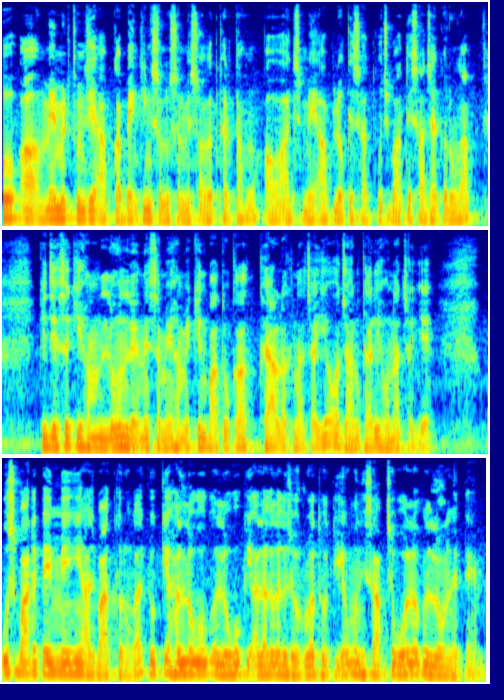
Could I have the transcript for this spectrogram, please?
तो आ, मैं मृत्युंजय आपका बैंकिंग सोल्यूशन में स्वागत करता हूँ। और आज मैं आप लोग के साथ कुछ बातें साझा करूँगा कि जैसे कि हम लोन लेने समय हमें किन बातों का ख्याल रखना चाहिए और जानकारी होना चाहिए। उस बारे पे मैं ही आज बात करूँगा क्योंकि हर लोगों लोगों की अलग अलग ज़रूरत होती है उन हिसाब से वो लोग लोन लेते हैं।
